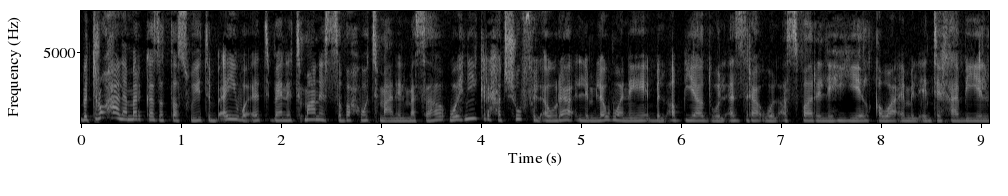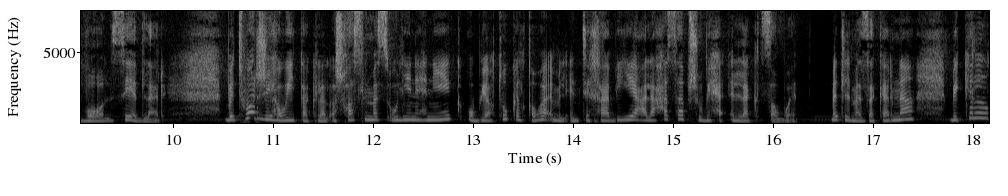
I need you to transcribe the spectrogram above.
بتروح على مركز التصويت بأي وقت بين 8 الصبح و 8 المساء وهنيك رح تشوف الأوراق الملونة بالأبيض والأزرق والأصفر اللي هي القوائم الانتخابية ال valsedlar بتورجي هويتك للأشخاص المسؤولين هنيك وبيعطوك القوائم الانتخابية على حسب شو بيحق لك تصوت. مثل ما ذكرنا بكل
